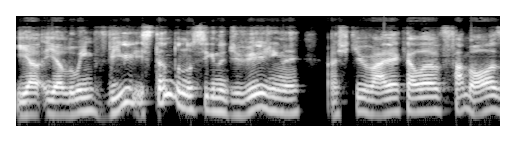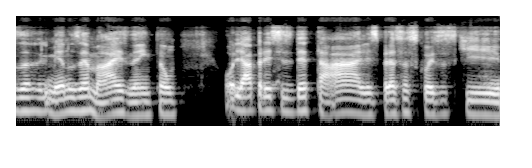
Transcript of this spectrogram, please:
e a, e a Lua em vir, estando no signo de Virgem, né? Acho que vale aquela famosa menos é mais, né? Então, olhar para esses detalhes, para essas coisas que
